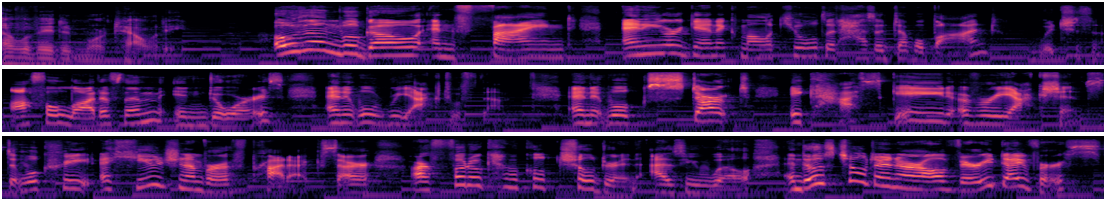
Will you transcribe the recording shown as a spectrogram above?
elevated mortality. Ozone will go and find any organic molecule that has a double bond, which is an awful lot of them indoors, and it will react with them. And it will start a cascade of reactions that will create a huge number of products, our, our photochemical children, as you will. And those children are all very diverse,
